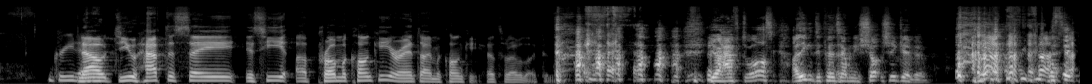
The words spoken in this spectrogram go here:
Greedo. Now, do you have to say is he a pro Maclunkey or anti Maclunkey? That's what I would like to know. you have to ask. I think it depends how many shots you give him. I think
